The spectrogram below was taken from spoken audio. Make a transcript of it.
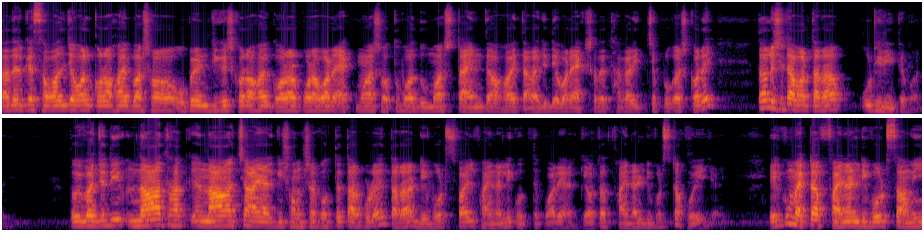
তাদেরকে সওয়াল জওয়াল করা হয় বা ওপেন জিজ্ঞেস করা হয়, করার পর আবার এক মাস অথবা দু মাস টাইম দেওয়া হয়, তারা যদি আবার একসাথে থাকার ইচ্ছে প্রকাশ করে, তাহলে সেটা আবার তারা উঠিয়ে নিতে পারে। তো এবার যদি না থাকে, না চায় আর কি সংসার করতে, তারপরে তারা ডিভোর্স ফাইল ফাইনালি করতে পারে আর কি, অর্থাৎ ফাইনাল ডিভোর্সটা হয়ে যায়। এরকম একটা ফাইনাল ডিভোর্স আমি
